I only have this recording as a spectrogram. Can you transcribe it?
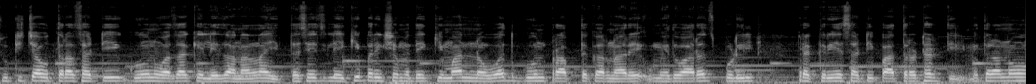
चुकीच्या उत्तरासाठी गुण वजा केले जाणार नाहीत. तसेच लेखी परीक्षेमध्ये किमान नव्वद गुण प्राप्त करणारे उमेदवारच पुढील प्रक्रियेसाठी पात्र ठरतील. मित्रांनो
